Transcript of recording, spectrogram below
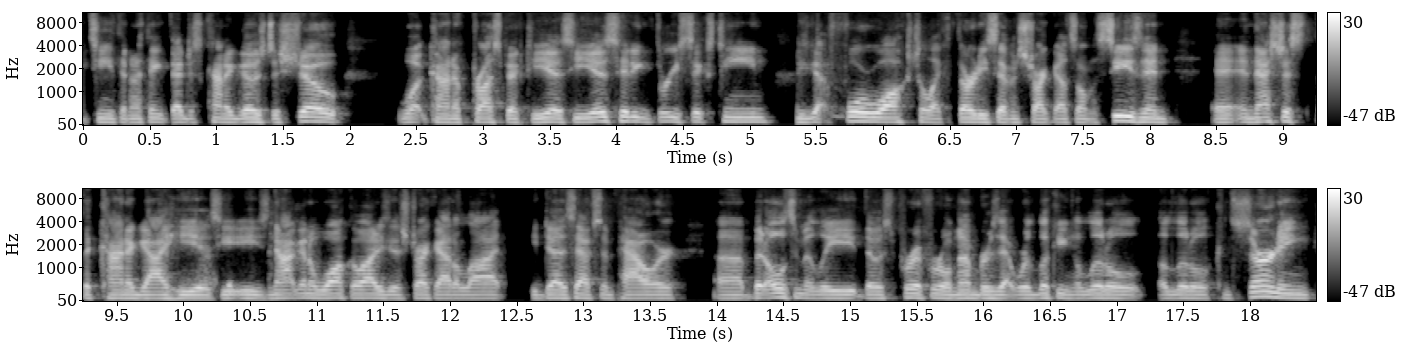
18th. And I think that just kind of goes to show what kind of prospect he is. He is hitting 316. He's got four walks to like 37 strikeouts on the season. And, and that's just the kind of guy he is. He, he's not going to walk a lot. He's going to strike out a lot. He does have some power. Uh, but ultimately, those peripheral numbers that were looking a little a little concerning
